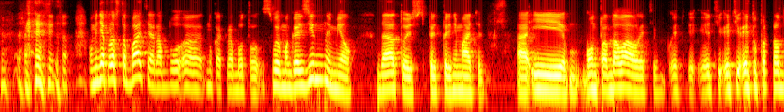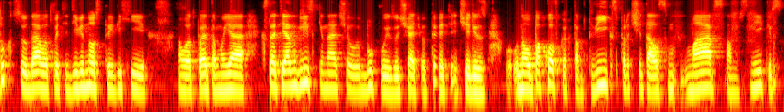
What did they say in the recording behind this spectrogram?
У меня просто батя, рабо... Э, ну, как работал, свой магазин имел, да, то есть предприниматель. А, и он продавал эти, эти, эти, эту продукцию, да, вот в эти 90-е лихие, вот, поэтому я, кстати, английский начал буквы изучать вот эти через, на упаковках там Twix прочитал, Марс, там, Сникерс,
